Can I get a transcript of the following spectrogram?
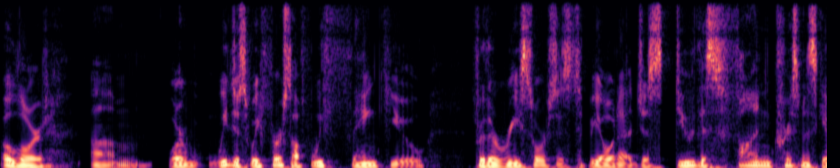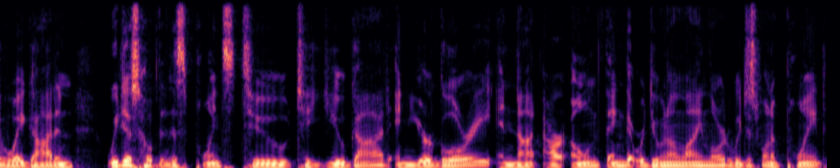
Oh Lord, um, Lord, we just we first off we thank you for the resources to be able to just do this fun Christmas giveaway, God, and we just hope that this points to to you, God, and your glory, and not our own thing that we're doing online, Lord. We just want to point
